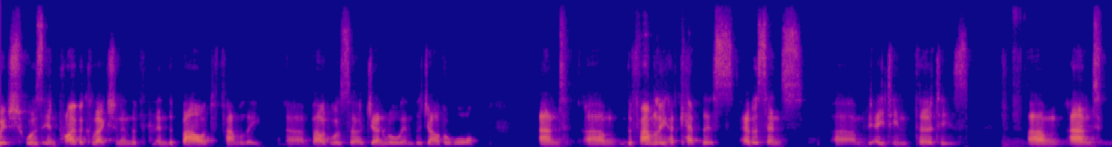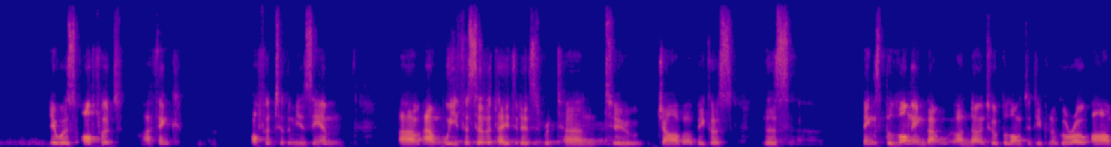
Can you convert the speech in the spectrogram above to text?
which was in private collection in the, in the Baud family. Uh, Baud was a general in the Java War. And um, the family had kept this ever since um, the 1830s. Um, and it was offered, I think, offered to the museum. Uh, and we facilitated its return to Java because there's things belonging that are known to have belonged to Diponegoro are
